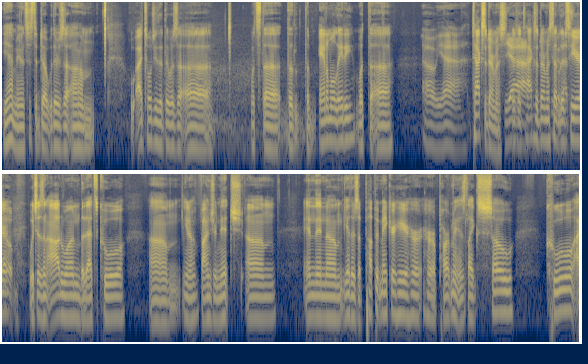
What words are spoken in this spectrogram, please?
yeah, man, it's just a dope. There's a um, I told you that there was a uh, what's the the the animal lady? What the uh, Oh yeah. taxidermist? Yeah. There's a taxidermist that Dude, lives here dope. which is an odd one, but that's cool. Um, you know, finds your niche. Um, and then um, yeah, there's a puppet maker here. Her her apartment is like so cool. I,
